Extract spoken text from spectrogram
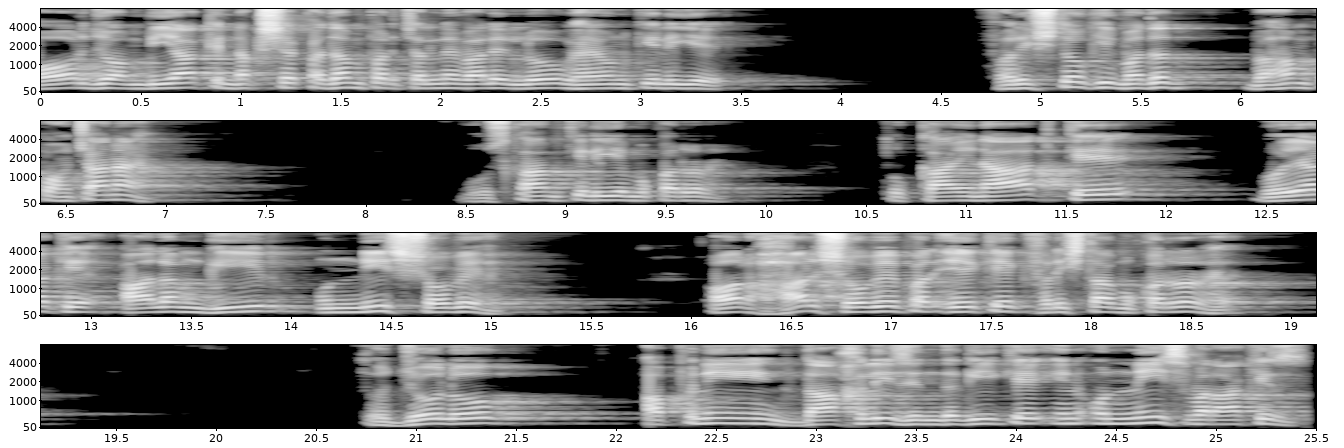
اور جو امبیا کے نقش قدم پر چلنے والے لوگ ہیں ان کے لیے فرشتوں کی مدد بہم پہنچانا ہے۔ وہ اس کام کے لیے مقرر ہے تو کائنات کے گویا کے عالمگیر انیس شعبے ہیں اور ہر شعبے پر ایک ایک فرشتہ مقرر ہے۔ تو جو لوگ اپنی داخلی زندگی کے ان انیس مراکز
